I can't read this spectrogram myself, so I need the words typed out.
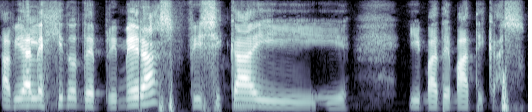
había elegido de primeras física y, matemáticas.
